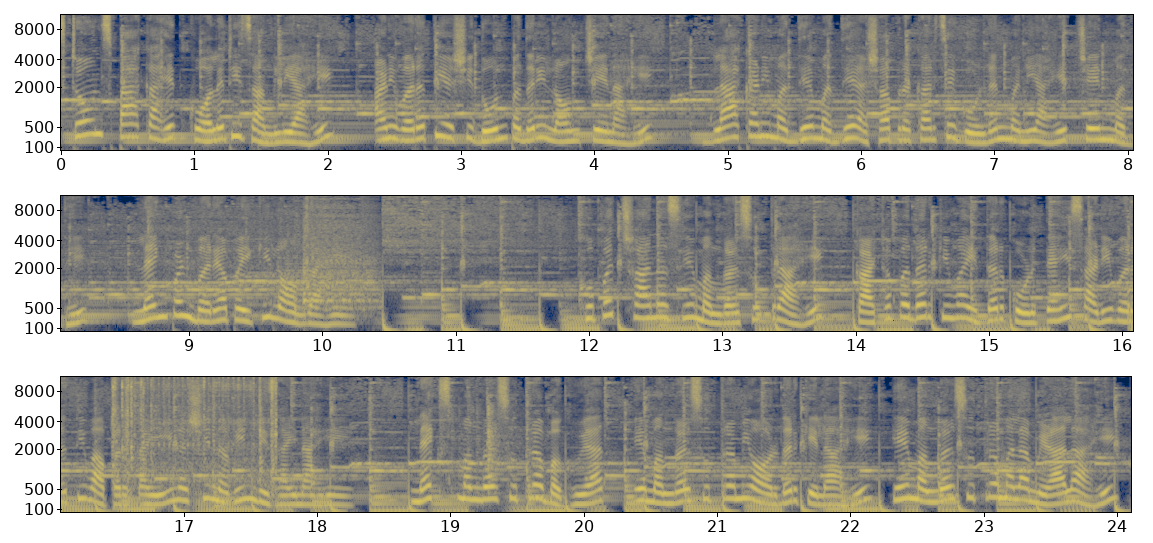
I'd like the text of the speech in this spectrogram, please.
स्टोन्स पॅक आहेत क्वालिटी चांगली आहे आणि वरती अशी दोन पदरी लॉंग चेन आहे. ब्लॅक आणि मध्ये मध्ये अशा प्रकारचे गोल्डन मनी आहेत चेन मध्ये. लेंग पण बऱ्यापैकी लॉंग आहे. खूपच छान असे मंगळसूत्र आहे. काठपदर किंवा इतर कोणत्याही साडीवरती वापरता येईल अशी नवीन डिझाईन आहे. नेक्स्ट मंगळसूत्र बघूयात. हे मंगळसूत्र मी ऑर्डर केलं आहे. हे मंगळसूत्र मला मिळालं आहे.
